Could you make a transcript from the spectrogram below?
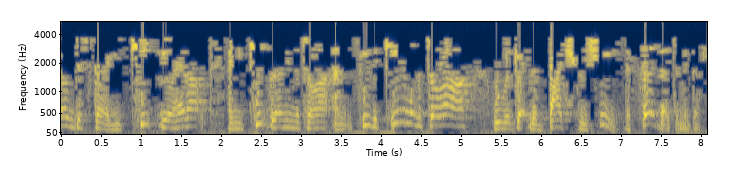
don't despair. You keep your head up and you keep learning the Torah, and through the kingdom of the Torah, we will get the Bach Shlishi, the third Beit HaMikdash.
